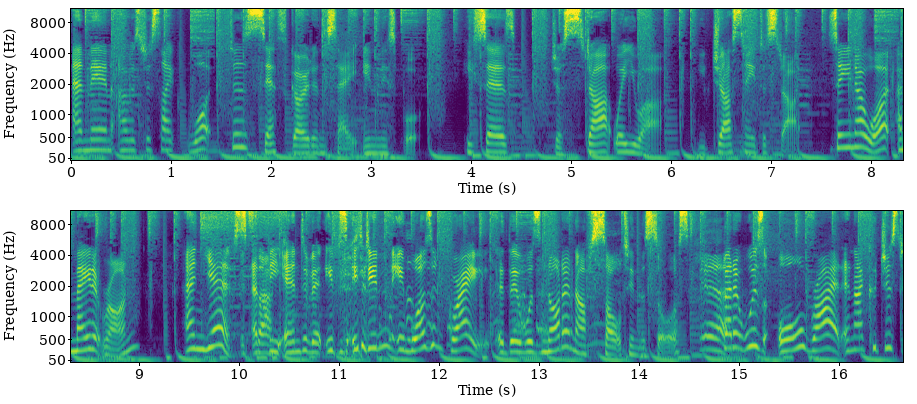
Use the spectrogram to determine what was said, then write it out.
And then I was just like, what does Seth Godin say in this book? He says, just start where you are. You just need to start. So you know what? I made it, Ron. And yes, at the end of it, it's, it didn't. It wasn't great. There was not enough salt in the sauce, Yeah. but it was all right, and I could just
